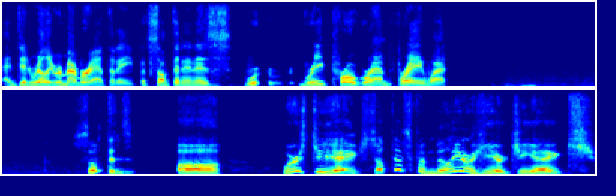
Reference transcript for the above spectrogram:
and didn't really remember Anthony, but something in his re- reprogrammed brain went, Something's, uh, where's GH? Something's familiar here, GH.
